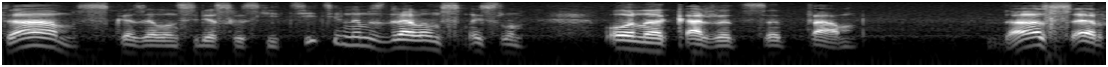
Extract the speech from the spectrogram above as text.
там, — сказал он себе с восхитительным здравым смыслом, — он окажется там. — Да, сэр,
